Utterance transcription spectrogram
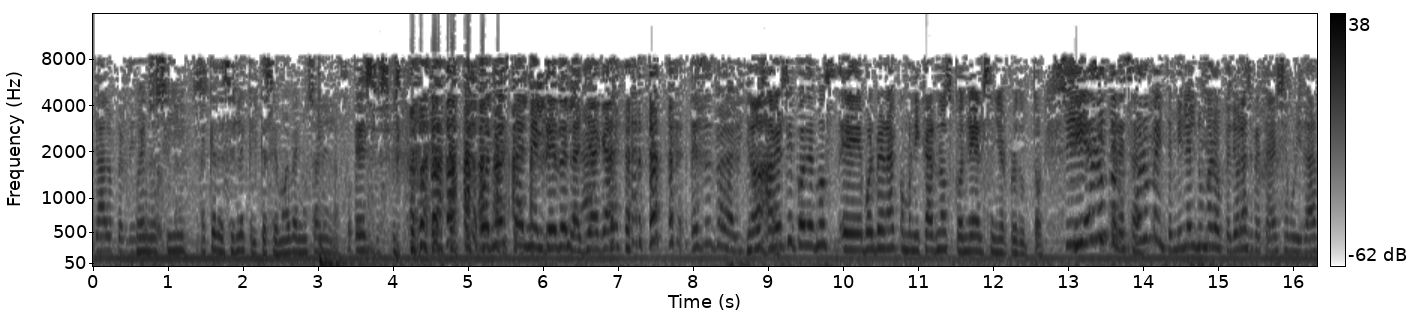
Ya lo perdimos. Bueno, sí, vez. hay que decirle que el que se mueve no sale en la foto. Eso sí. o no está en el dedo en la llaga. Eso es maravilloso. No, a ver si podemos eh, volver a comunicarnos con él, señor productor. Sí, es fueron, interesante. fueron 20 mil el número que dio la Secretaría de Seguridad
